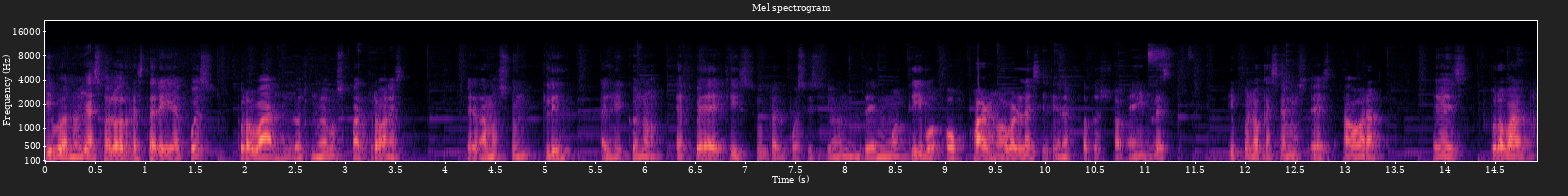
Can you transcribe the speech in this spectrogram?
Y bueno, ya solo restaría pues probar los nuevos patrones. Le damos un clic al icono FX, superposición de motivo o pattern overlay si tienes Photoshop en inglés. Y pues lo que hacemos es ahora es probar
